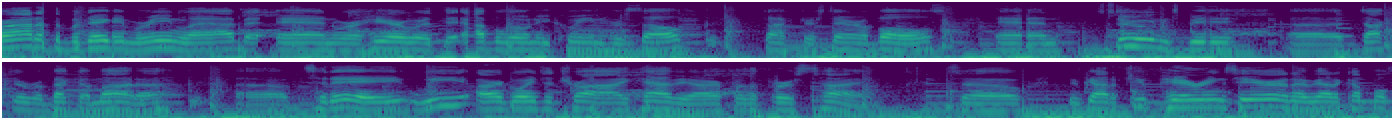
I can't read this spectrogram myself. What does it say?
we're out at the Bodega Marine Lab and we're here with the abalone queen herself, Dr. Sara Bowles, and soon to be uh, Dr. Rebeca Mata. Uh, today we are going to try caviar for the first time. So we've got a few pairings here and I've got a couple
